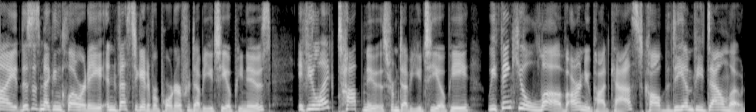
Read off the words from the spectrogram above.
Hi, this is Megan Cloherty, investigative reporter for WTOP News. If you like top news from WTOP, we think you'll love our new podcast called the DMV Download,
